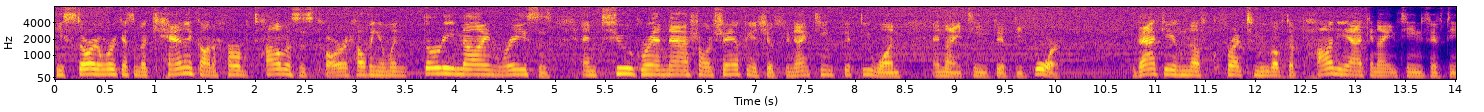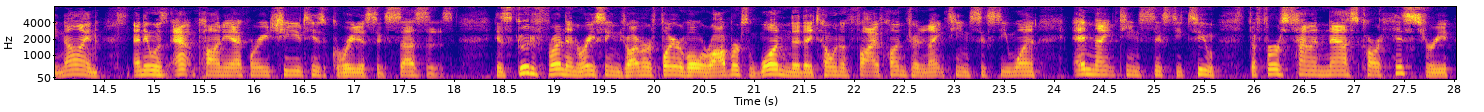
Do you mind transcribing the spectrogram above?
He started work as a mechanic on Herb Thomas's car, helping him win 39 races and two Grand National Championships between 1951 and 1954. That gave him enough credit to move up to Pontiac in 1959, and it was at Pontiac where he achieved his greatest successes. His good friend and racing driver Fireball Roberts won the Daytona 500 in 1961 and 1962, the first time in NASCAR history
